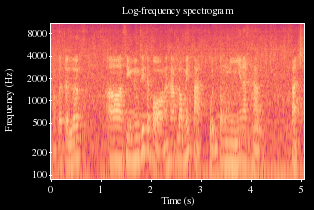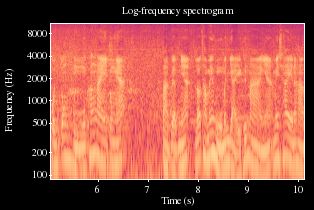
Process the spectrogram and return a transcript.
เราก็จะเริ่มเอ่อสิ่งหนึ่งที่จะบอกนะครับ เราไม่ตัดขนตรงนี้นะครับ ตัดขนตรงหูข้างในตรงเนี้ยตัดแบบเนี้ยแล้วทำให้หูมันใหญ่ขึ้นมาอย่างเงี้ยไม่ใช่นะครับ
